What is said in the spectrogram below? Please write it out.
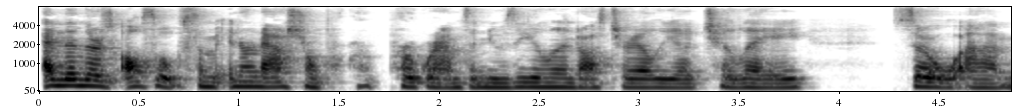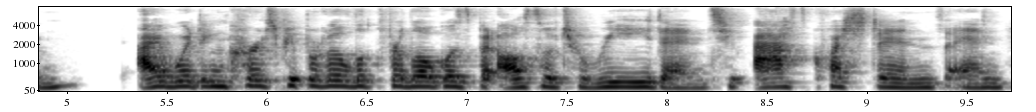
And then there's also some international pro- programs in New Zealand, Australia, Chile. So um, I would encourage people to look for logos, but also to read and to ask questions. And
